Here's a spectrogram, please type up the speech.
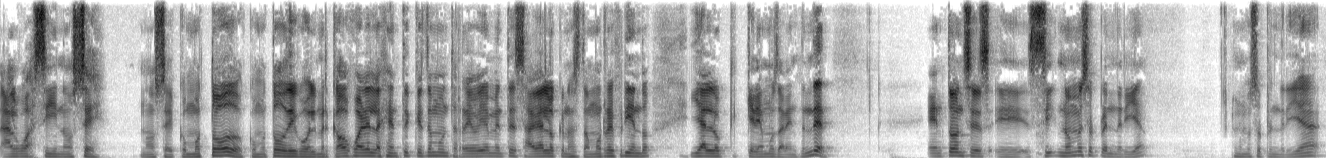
algo así, no sé. No sé, como todo, como todo. Digo, el mercado Juárez, la gente que es de Monterrey, obviamente sabe a lo que nos estamos refiriendo y a lo que queremos dar a entender. Entonces, eh, sí, no me sorprendería. No me sorprendería.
